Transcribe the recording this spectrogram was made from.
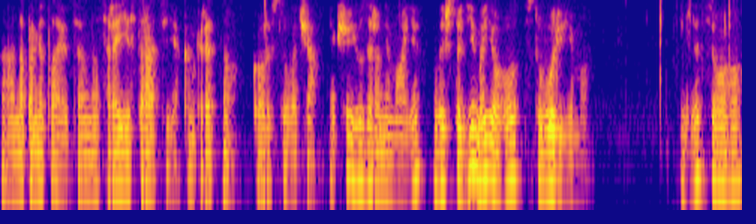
напам'ятаю, це у нас реєстрація конкретного користувача. Якщо юзера немає, лише тоді ми його створюємо. Для цього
